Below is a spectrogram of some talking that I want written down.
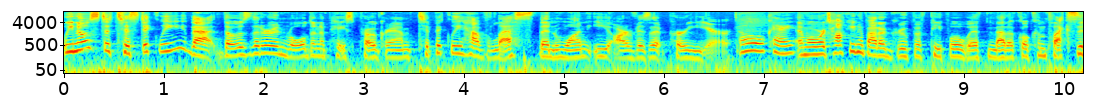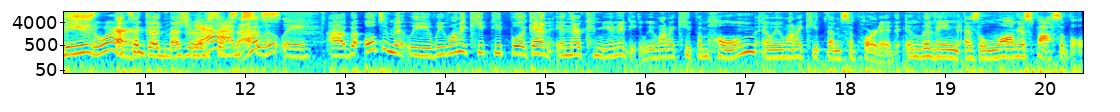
We know statistically that those that are enrolled in a PACE program typically have less than one ER visit per year. Oh, okay. And when we're talking about a group of people with medical complexities, sure. that's a good measure yeah, of success. absolutely. Uh, but ultimately, we want to keep people, again, in their community. We want to keep them home and we want to keep them supported in living as long as possible.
